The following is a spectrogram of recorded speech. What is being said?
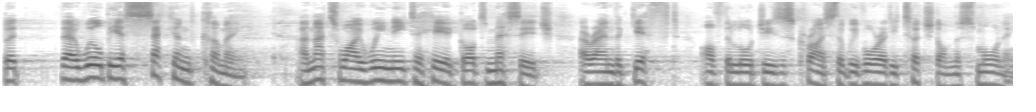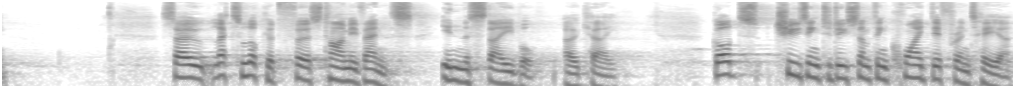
but there will be a second coming. And that's why we need to hear God's message around the gift of the Lord Jesus Christ that we've already touched on this morning. So let's look at first time events in the stable, okay? God's choosing to do something quite different here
